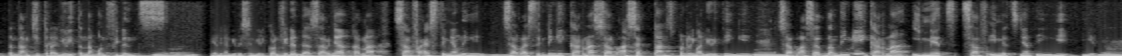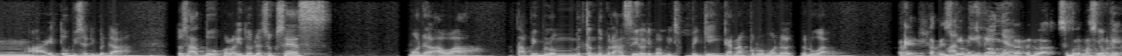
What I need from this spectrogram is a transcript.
tentang citra diri, tentang confidence ya dengan diri sendiri. Confidence dasarnya karena self esteem yang tinggi, self esteem tinggi karena self acceptance penerimaan diri tinggi, self acceptance tinggi karena image self image-nya tinggi gitu. Nah, itu bisa dibedah. Itu satu. Kalau itu udah sukses modal awal. Tapi belum tentu berhasil di public speaking karena perlu modal kedua. Oke, tapi sebelum masuk modal kedua, sebelum masuk Oke. modal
